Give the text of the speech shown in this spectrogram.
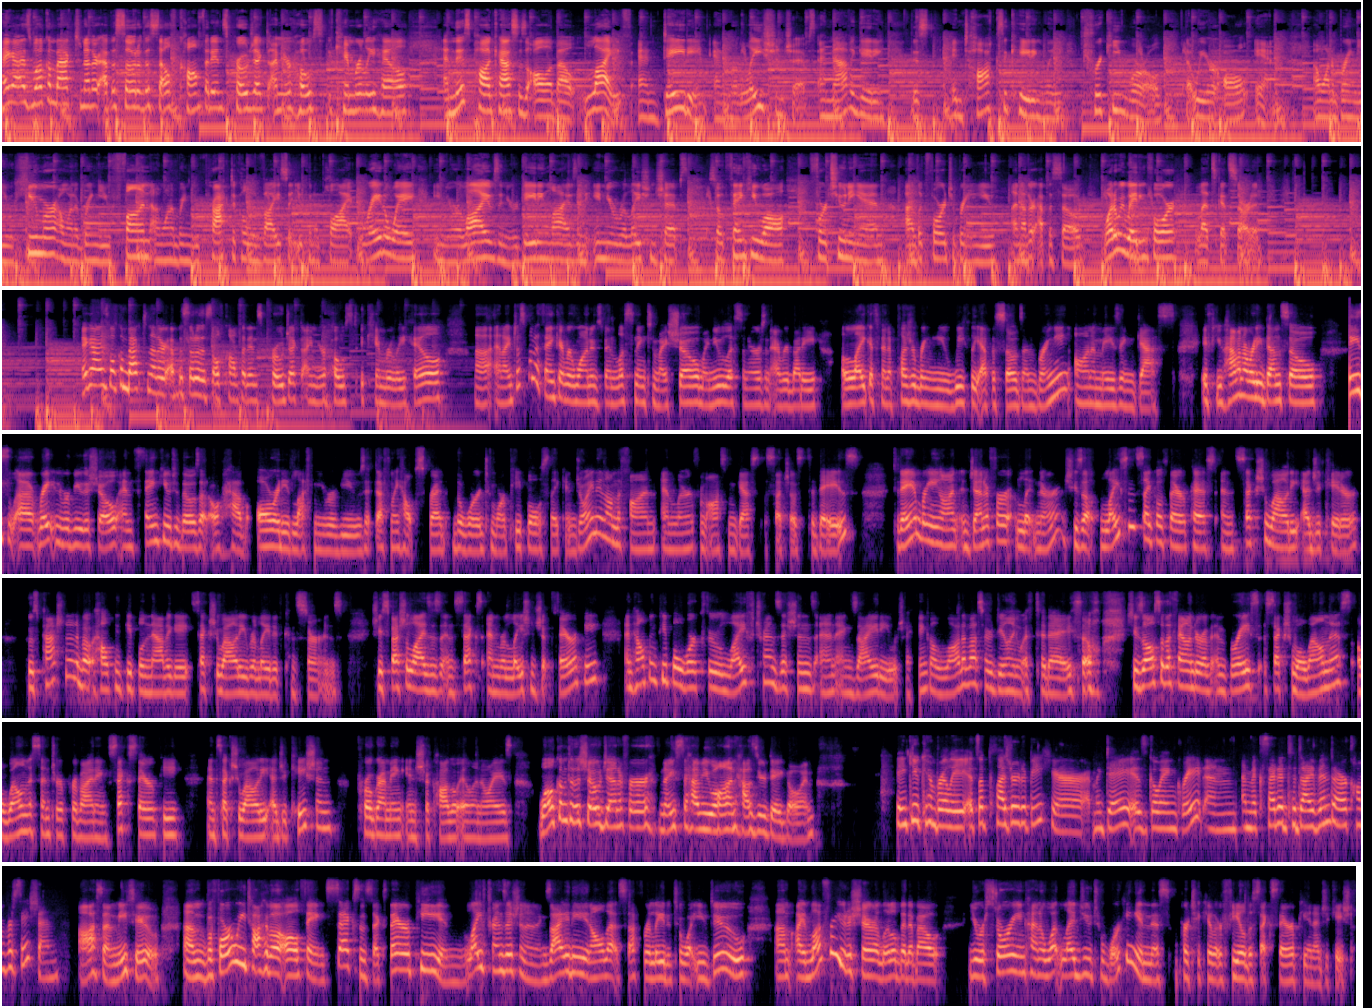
Hey guys, welcome back to another episode of the Self Confidence Project. I'm your host, Kimberly Hill, and this podcast is all about life and dating and relationships and navigating this intoxicatingly tricky world that we are all in. I want to bring you humor, I want to bring you fun, I want to bring you practical advice that you can apply right away in your lives, in your dating lives, and in your relationships. So, thank you all for tuning in. I look forward to bringing you another episode. What are we waiting for? Let's get started. Hey guys, welcome back to another episode of the Self Confidence Project. I'm your host, Kimberly Hill. Uh, and I just want to thank everyone who's been listening to my show, my new listeners, and everybody alike. It's been a pleasure bringing you weekly episodes and bringing on amazing guests. If you haven't already done so, please uh, rate and review the show. And thank you to those that have already left me reviews. It definitely helps spread the word to more people so they can join in on the fun and learn from awesome guests such as today's. Today, I'm bringing on Jennifer Litner. She's a licensed psychotherapist and sexuality educator who's passionate about helping people navigate sexuality related concerns. She specializes in sex and relationship therapy and helping people work through life transitions and anxiety, which I think a lot of us are dealing with today. So, she's also the founder of Embrace Sexual Wellness, a wellness center providing sex therapy and sexuality education programming in Chicago, Illinois. Welcome to the show, Jennifer. Nice to have you on. How's your day going? Thank you, Kimberly. It's a pleasure to be here. My day is going great, and I'm excited to dive into our conversation. Awesome. Me too. Um, before we talk about all things sex and sex therapy and life transition and anxiety and all that stuff related to what you do, um, I'd love for you to share a little bit about your story and kind of what led you to working in this particular field of sex therapy and education.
